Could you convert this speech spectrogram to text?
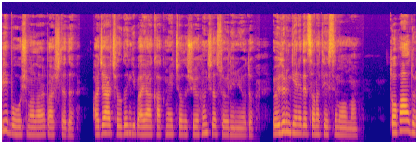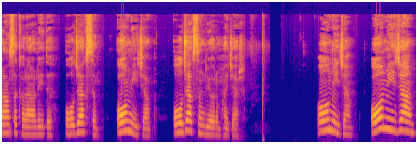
Bir boğuşmalar başladı. Hacer çılgın gibi ayağa kalkmaya çalışıyor, hınçla söyleniyordu. Ölürüm gene de sana teslim olmam. Topal duransa kararlıydı. Olacaksın. Olmayacağım. Olacaksın diyorum Hacer. Olmayacağım. Olmayacağım.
